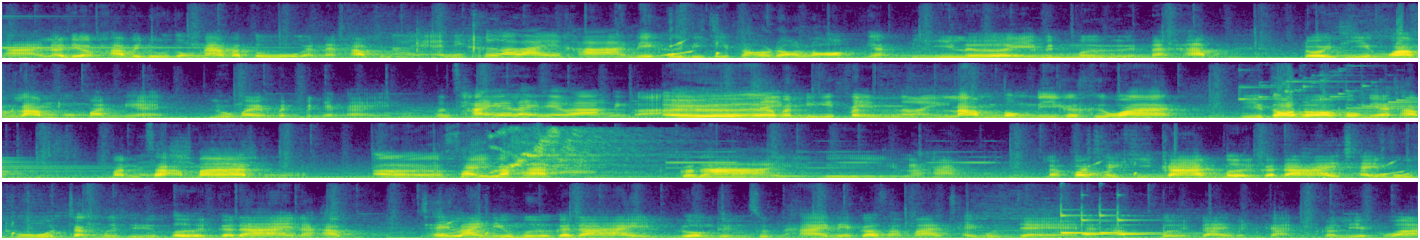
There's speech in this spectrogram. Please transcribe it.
ใช่ แล้วเดี๋ยวพาไปดูตรงหน้าประตูกันนะครับ ไหน อันนี้คืออะไรคะ อันนี้คือดิจิตอลดอล็อกอย่างดีเลยอืมเป็นหมื่นนะครับ โดยที่ความล้ำของมันเนี่ยรู้ไหมมันเป็นยังไง มันใช้อะไรได้บ้างดีกว่า เออไหนมันพรีเซมันต์หน่อยล้ำตรงนี้ก็คือว่าดิจิตอลดอล็อกตรงเนี้ยครับ มันสามารถเอ่อใส่รหัสก็ได้นี่รหัส แล้วก็ใช้คีย์การ์ดเปิดก็ได้ ใช้บลูทูธจากมือถือเปิดก็ได้นะครับใช้ลายนิ้วมือก็ได้ รวมถึงสุดท้ายเนี่ยก็สามารถใช้กุญแจนะครับ เปิดได้เหมือนกัน ก็เรียกว่า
